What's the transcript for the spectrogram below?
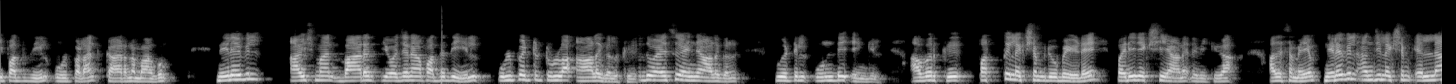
ഈ പദ്ധതിയിൽ ഉൾപ്പെടാൻ കാരണമാകും. നിലവിൽ ആയുഷ്മാൻ ഭാരത് യോജന പദ്ധതിയിൽ ഉൾപ്പെട്ടിട്ടുള്ള ആളുകൾക്ക് ഇത് വയസ്സ് കഴിഞ്ഞ ആളുകൾ വീട്ടിൽ ഉണ്ട് എങ്കിൽ അവർക്ക് പത്ത് ലക്ഷം രൂപയുടെ പരിരക്ഷയാണ് ലഭിക്കുക. അതേസമയം നിലവിൽ അഞ്ച് ലക്ഷം എല്ലാ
